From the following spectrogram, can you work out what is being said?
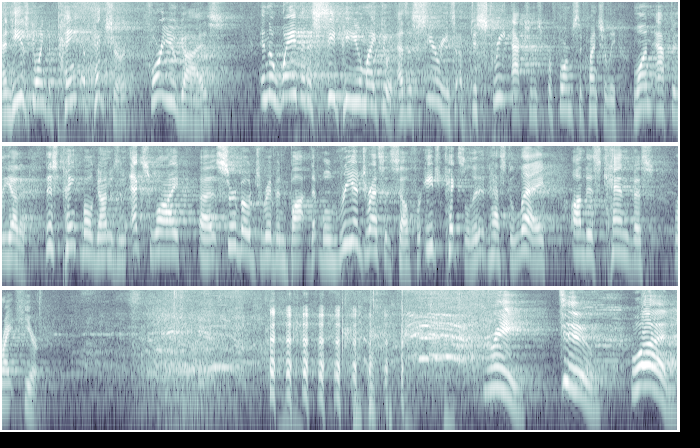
And he's going to paint a picture for you guys in the way that a CPU might do it, as a series of discrete actions performed sequentially, one after the other. This paintball gun is an XY uh, servo driven bot that will readdress itself for each pixel that it has to lay on this canvas right here. Three, two, one.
